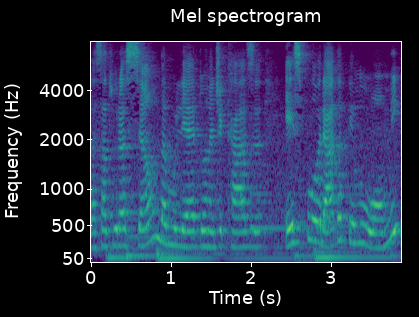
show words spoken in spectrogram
Da saturação da mulher dona de casa explorada pelo homem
